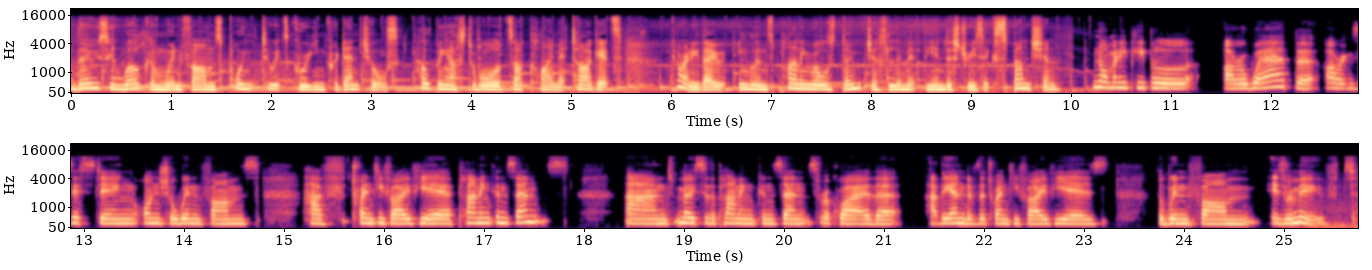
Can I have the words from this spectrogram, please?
Those who welcome wind farms point to its green credentials, helping us towards our climate targets. Currently, though, England's planning rules don't just limit the industry's expansion. Not many people are aware, but our existing onshore wind farms have 25 year planning consents. And most of the planning consents require that at the end of the 25 years, the wind farm is removed.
